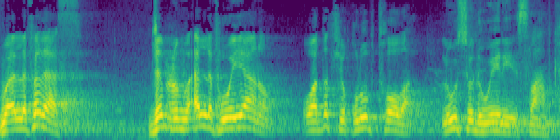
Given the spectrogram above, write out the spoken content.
mu'alafadaas jamcu mu'alaf weeyaano waa dadkii quluubtooda lagu soo dhoweynayay islaamka.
